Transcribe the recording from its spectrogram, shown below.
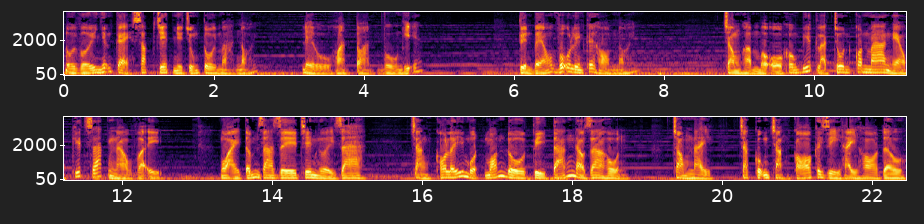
đối với những kẻ sắp chết như chúng tôi mà nói, đều hoàn toàn vô nghĩa. Tuyền béo vỗ lên cái hòm nói: "Trong hầm mộ không biết là chôn con ma nghèo kiết xác nào vậy. Ngoài tấm da dê trên người ra, chẳng có lấy một món đồ tùy táng nào ra hồn. Trong này chắc cũng chẳng có cái gì hay ho đâu."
